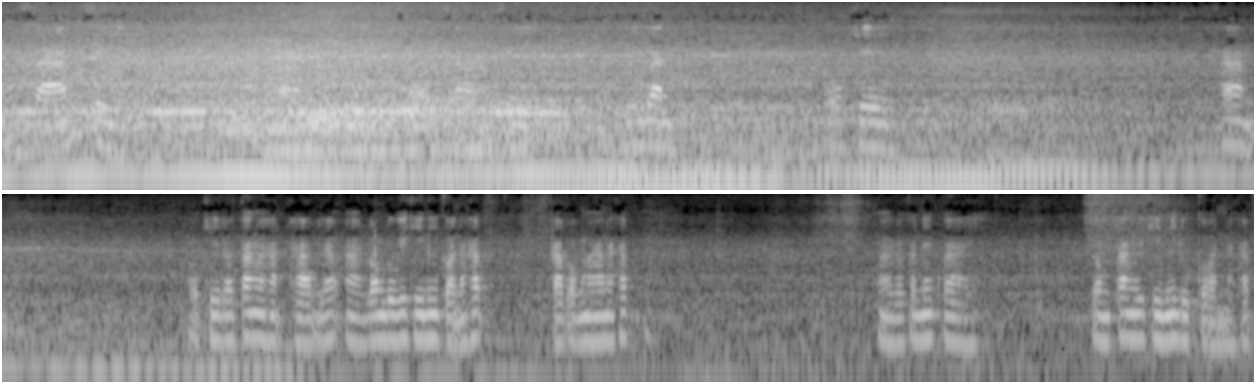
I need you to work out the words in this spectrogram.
งสามสี่สามสี่ยืนยันโอเค ข้าม โอ เคเราตั้งรหัสผ่านแล้วอลองดูวิธีนี้ก่อนนะครับ กลับออกมานะครับอ่าเราก็แนกไวลองตั้งวิธีนี้ดูก่อนนะครับ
